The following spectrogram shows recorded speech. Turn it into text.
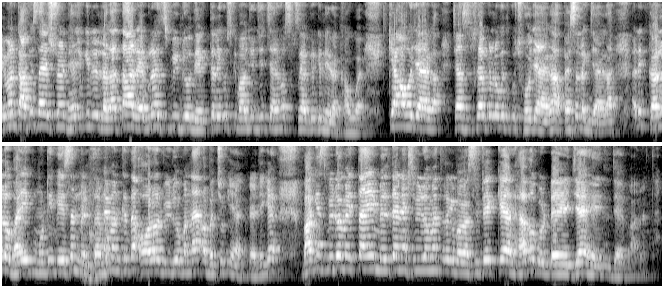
इवन काफ़ी सारे स्टूडेंट है जो कि लगातार रेगुलर वीडियो देखते हैं लेकिन उसके बावजूद चैनल को सब्सक्राइब करके नहीं रखा हुआ है क्या हो जाएगा। चैनल सब्सक्राइब कर लोगे तो कुछ हो जाएगा, पैसा लग जाएगा। अरे कर लो भाई, एक मोटिवेशन मिलता है। मन करता है और और वीडियो बनाए और बच्चों की हेल्प करे ठीक है? बाकी इस वीडियो में इतना ही, मिलता है नेक्स्ट वीडियो में take care have a good day जय हिंद, जय भारत।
